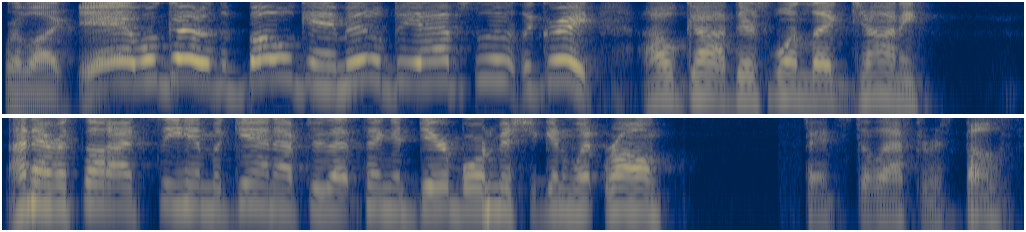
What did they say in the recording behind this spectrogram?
were like, yeah, we'll go to the bowl game. It'll be absolutely great. Oh God, there's one leg Johnny. I never thought I'd see him again after that thing in Dearborn, Michigan went wrong. Fed's still after us both.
